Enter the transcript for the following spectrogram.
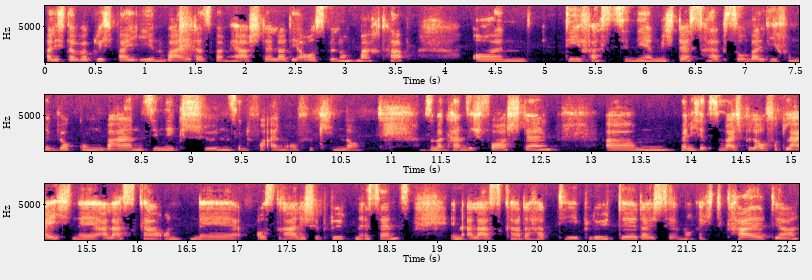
weil ich da wirklich bei Ian White, also beim Hersteller, die Ausbildung gemacht habe. Und die faszinieren mich deshalb so, weil die von der Wirkung wahnsinnig schön sind, vor allem auch für Kinder. Also man kann sich vorstellen, Ähm, wenn ich jetzt zum Beispiel auch vergleiche eine Alaska und eine australische Blütenessenz. In Alaska, da hat die Blüte, da ist sie ja immer recht kalt, ja,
